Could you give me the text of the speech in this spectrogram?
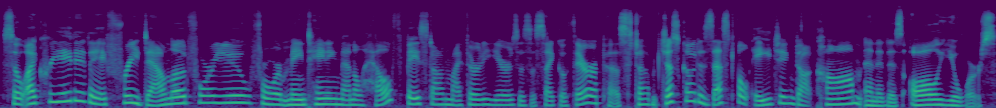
So I created a free download for you for maintaining mental health based on my 30 years as a psychotherapist. Um, just go to zestfulaging.com and it is all yours.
